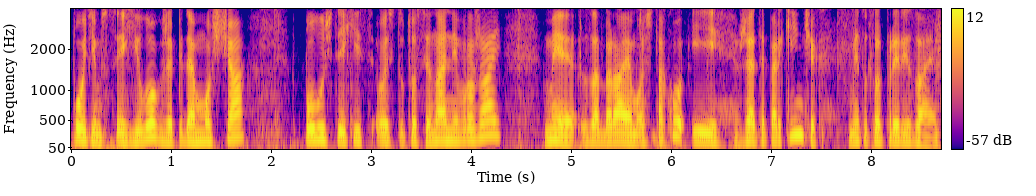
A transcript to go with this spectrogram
Потім з цих гілок вже піде моща, получите якийсь ось тут сигнальний врожай. Ми забираємо ось таку і вже тепер кінчик ми тут прирізаємо.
